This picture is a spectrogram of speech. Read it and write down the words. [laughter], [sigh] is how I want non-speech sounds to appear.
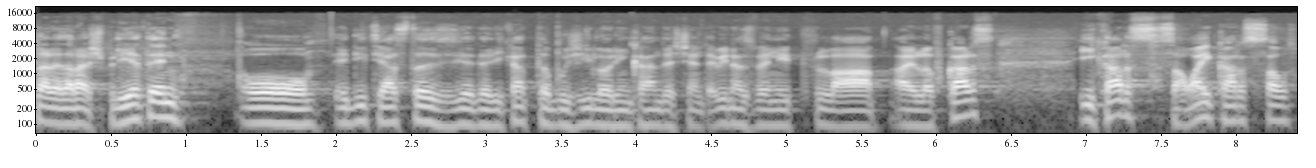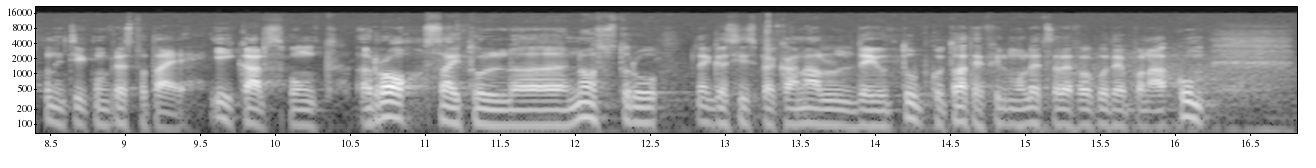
Salutare, dragi prieteni! O ediție astăzi e dedicată bujiilor incandescente. Bine ați venit la I Love Cars. iCars sau iCars sau spuneți cum vreți tot aia iCars.ro, site-ul uh, nostru. Ne găsiți pe canalul de YouTube cu toate filmulețele făcute până acum.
